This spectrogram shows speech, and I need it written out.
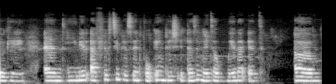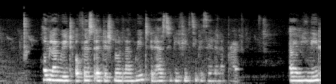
okay. And you need a 50 percent for english. It doesn't matter whether it's um home language or first additional language it has to be 50 percent and above. Um you need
